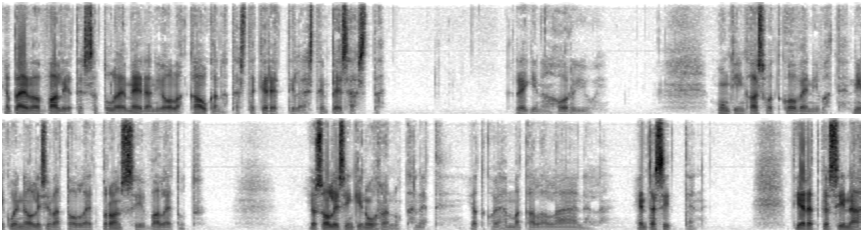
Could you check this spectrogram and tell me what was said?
ja päivän valjetessa tulee meidän jo olla kaukana tästä kerettiläisten pesästä. Regina horjui. Munkin kasvot kovenivat, niin kuin ne olisivat olleet pronssiin valetut. Jos olisinkin uhrannut hänet, jatkoi hän matalalla äänellä. Entä sitten? Tiedätkö sinä,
